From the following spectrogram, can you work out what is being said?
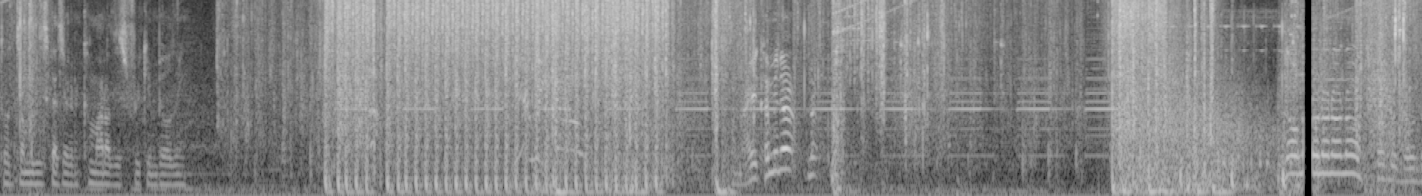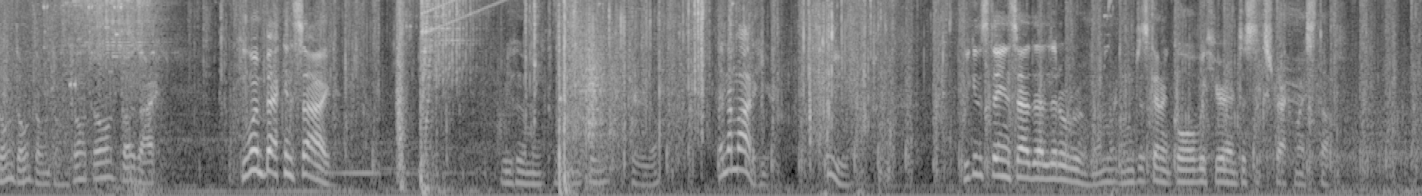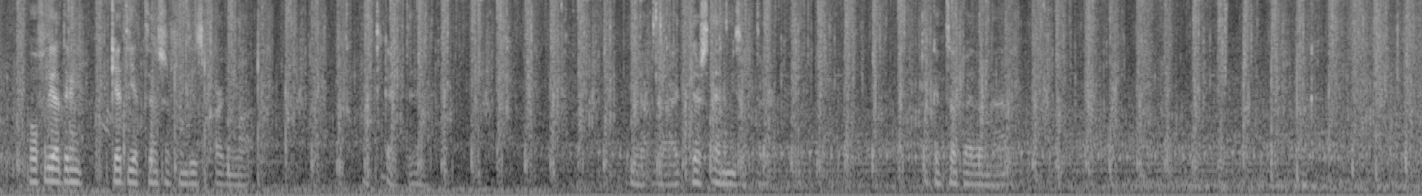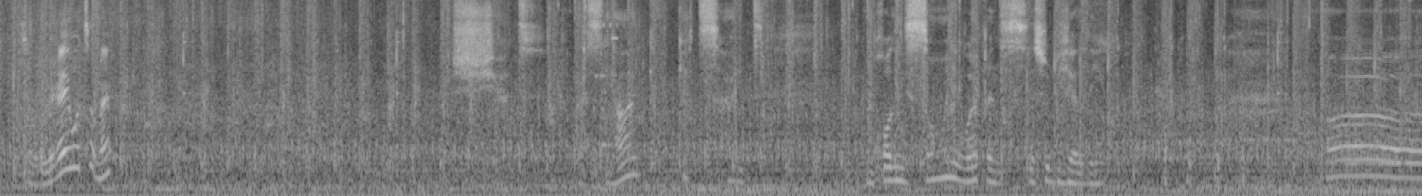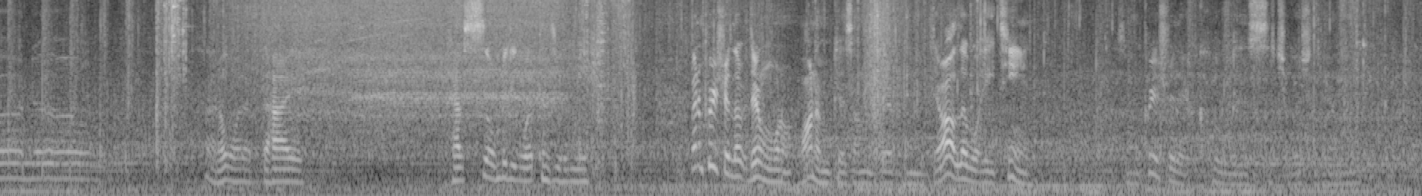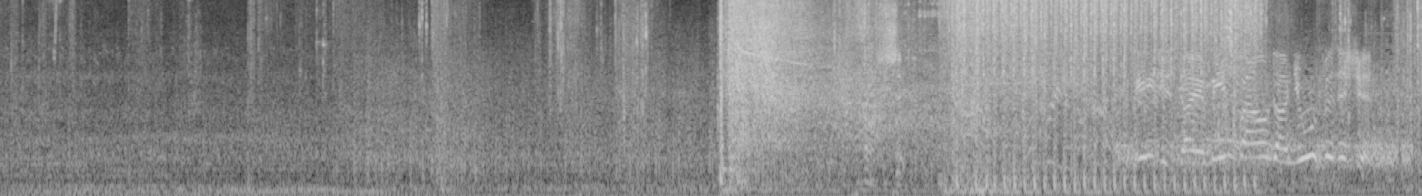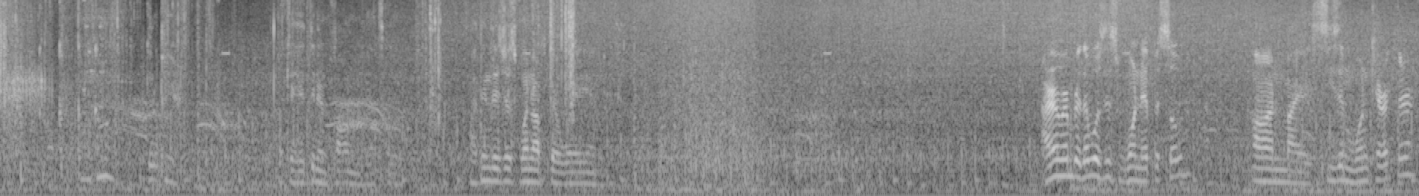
Don't tell me these guys are gonna come out of this freaking building. Are you coming up? No. No, no, no, no, no. Don't, don't, don't, don't, don't, don't, don't, don't, don't die. He went back inside. Reheal me. There we go. And I'm out of here. Screw you. You can stay inside that little room. I'm, I'm just gonna go over here and just extract my stuff. Hopefully I didn't get the attention from this parking lot. I think I did. Yeah, yeah I, there's enemies up there can tell better than that. Hey, what's up, man? Shit, that's not good sight. I'm holding so many weapons. This should be illegal. Oh no! I don't want to die. I have so many weapons with me. But I'm pretty sure they don't want, want them because I'm they're all level 18 pretty sure they're cool with this situation they're in. Oh shit! Agent, I am inbound on your position. Come on, come on, come on. Get up here. Okay, they didn't follow me, that's good. I think they just went up their way and... I remember there was this one episode on my season one character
